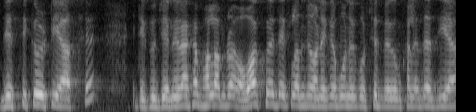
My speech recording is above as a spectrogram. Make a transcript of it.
যে সিকিউরিটি আছে, এটা একটু জেনে রাখা ভালো। আমরা অবাক হয়ে দেখলাম যে অনেকে মনে করছেন বেগম খালেদা জিয়া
